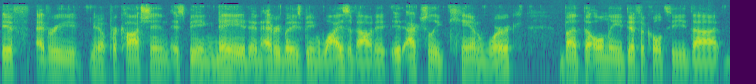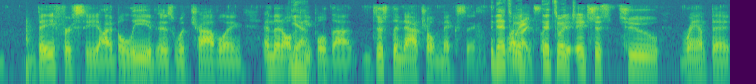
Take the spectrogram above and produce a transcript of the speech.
if every you know precaution is being made and everybody's being wise about it it actually can work but the only difficulty that they foresee i believe is with traveling and then all the Yeah. people that just the natural mixing That's right? what- It's like- that's what- it- it's just too rampant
